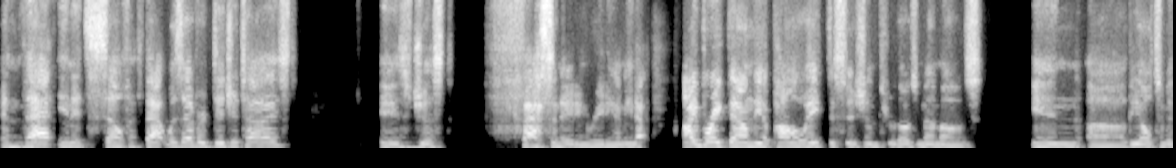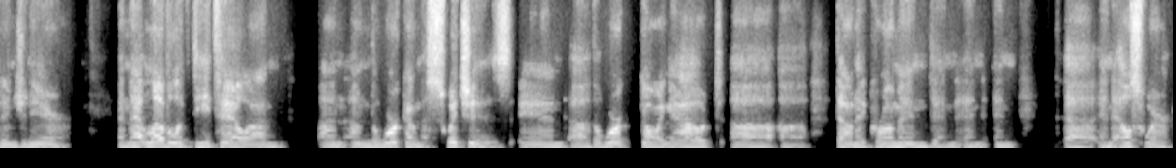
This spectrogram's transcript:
And that in itself, if that was ever digitized, is just fascinating reading. I mean, I, I break down the Apollo 8 decision through those memos in uh, The Ultimate Engineer. And that level of detail on, on, on the work on the switches and uh, the work going out uh, uh down at Grumman and, and, and, uh, and elsewhere,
